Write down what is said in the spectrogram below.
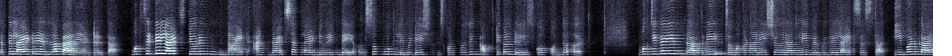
तर ते लाइट रेजला बॅरियर ठरतात मग city lights during night and bright sunlight during day also put limitation on using optical telescope on the earth मग जी काही रात्री चमकणारी शहरातली वेगवेगळे लाईट्स असतात इव्हन काय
